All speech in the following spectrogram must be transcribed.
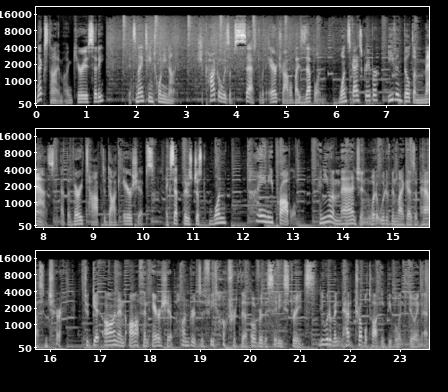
Next time on Curious City, it's 1929. Chicago is obsessed with air travel by Zeppelin. One skyscraper even built a mast at the very top to dock airships. Except there's just one tiny problem. Can you imagine what it would have been like as a passenger to get on and off an airship hundreds of feet over the over the city streets? You would have been had trouble talking people into doing that.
